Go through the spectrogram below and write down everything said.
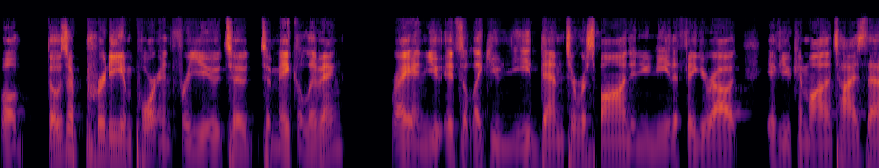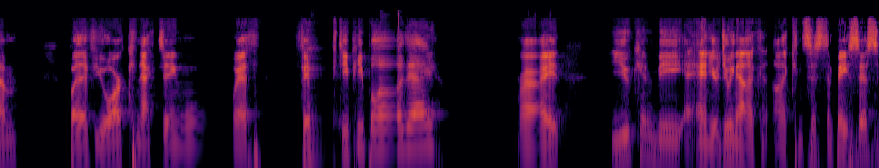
well those are pretty important for you to to make a living right? And you it's like you need them to respond and you need to figure out if you can monetize them. But if you are connecting with 50 people a day, right? You can be, and you're doing that on a consistent basis.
